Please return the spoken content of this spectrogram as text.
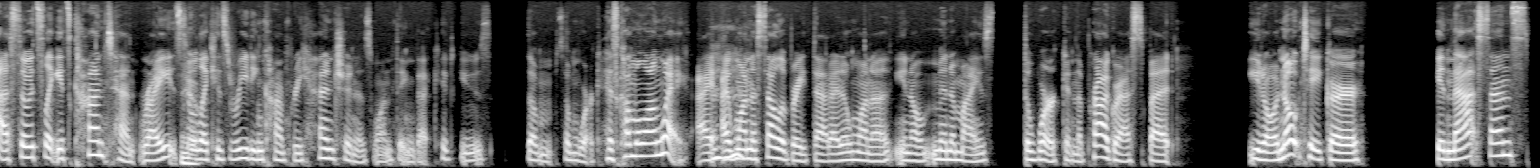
yeah so it's like it's content right so Yeah. like his reading comprehension is one thing that could use some some work has come a long way i i Mhm. want to celebrate that i don't want to you know minimize the work and the progress but you know a note taker in that sense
